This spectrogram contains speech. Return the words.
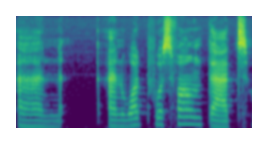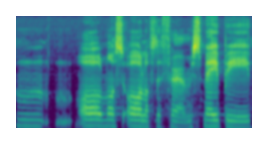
And and what was found that almost all of the firms, maybe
